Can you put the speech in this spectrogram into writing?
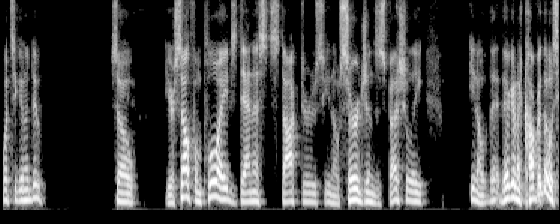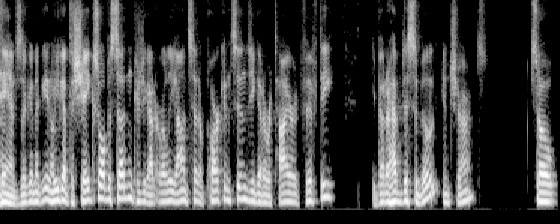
What's he going to do? So your self-employeds dentists doctors you know surgeons especially you know they're going to cover those hands. They're going to you know you got the shakes all of a sudden because you got early onset of parkinson's you got to retire at 50 you better have disability insurance. So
